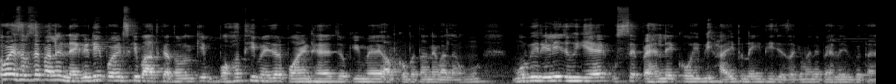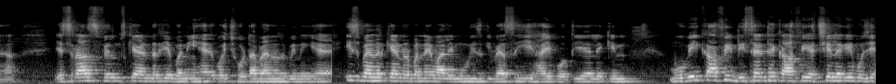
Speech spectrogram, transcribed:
तो भाई, सबसे पहले नेगेटिव पॉइंट्स की बात करता हूँ, क्योंकि बहुत ही मेजर पॉइंट है, जो कि मैं आपको बताने वाला हूँ। मूवी रिलीज़ हुई है, उससे पहले कोई भी हाइप नहीं थी, जैसा कि मैंने पहले भी बताया। यशराज फ़िल्म के अंडर ये बनी है, कोई छोटा बैनर भी नहीं है। इस बैनर के अंडर बनने वाली मूवीज़ की वैसे ही हाइप होती है, लेकिन मूवी काफ़ी डिसेंट है, काफ़ी अच्छी लगी मुझे।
